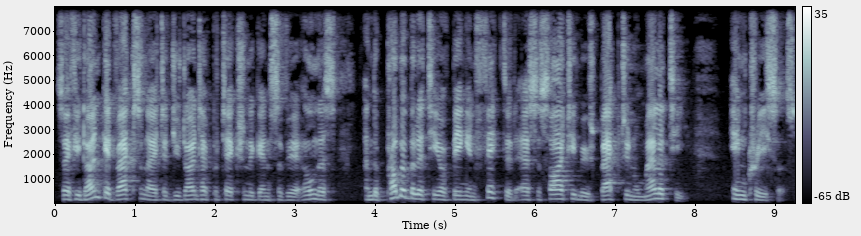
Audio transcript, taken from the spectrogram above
So if you don't get vaccinated, you don't have protection against severe illness. And the probability of being infected as society moves back to normality increases.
